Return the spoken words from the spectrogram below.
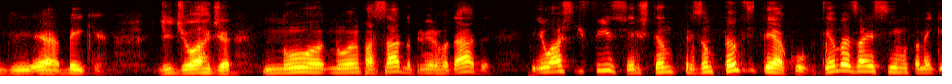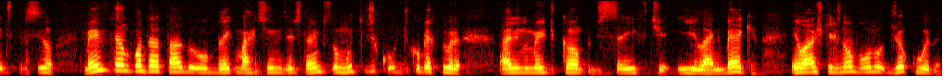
De, é, Baker, de Georgia, no, no ano passado, na primeira rodada, eu acho difícil. Eles tendo, precisando tanto de teco, tendo as Isaiah Simmons também, que eles precisam mesmo tendo contratado o Blake Martinez, eles também precisam muito de, co de cobertura ali no meio de campo, de safety e linebacker. Eu acho que eles não vão no, de Okuda.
